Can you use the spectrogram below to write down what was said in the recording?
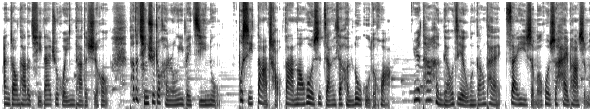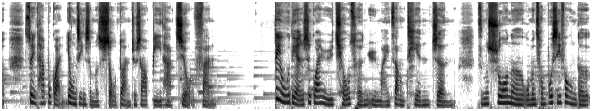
按照他的期待去回应他的时候，他的情绪就很容易被激怒，不惜大吵大闹，或者是讲一些很露骨的话。因为他很了解文刚太在意什么，或者是害怕什么，所以他不管用尽什么手段，就是要逼他就范。第五点是关于求存与埋葬天真，怎么说呢？我们从波西凤的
